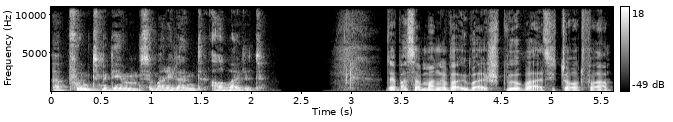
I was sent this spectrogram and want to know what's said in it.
äh, Pfund, mit dem Somaliland arbeitet. Der Wassermangel war überall spürbar, als ich dort war.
